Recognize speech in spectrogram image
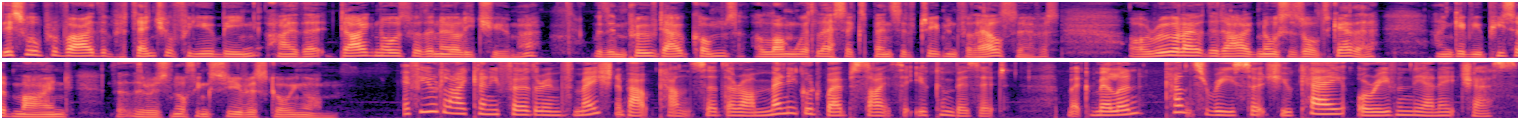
This will provide the potential for you being either diagnosed with an early tumour, with improved outcomes along with less expensive treatment for the health service, or rule out the diagnosis altogether and give you peace of mind that there is nothing serious going on. If you'd like any further information about cancer, there are many good websites that you can visit. Macmillan, Cancer Research UK, or even the NHS.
